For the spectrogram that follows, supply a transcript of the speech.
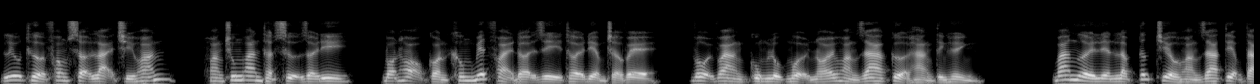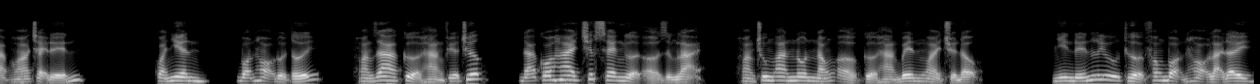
Lưu Thừa Phong sợ lại trì hoãn, Hoàng Trung An thật sự rời đi, bọn họ còn không biết phải đợi gì thời điểm trở về, vội vàng cùng lục muội nói hoàng gia cửa hàng tình hình. Ba người liền lập tức chiều hoàng gia tiệm tạp hóa chạy đến. Quả nhiên, bọn họ đuổi tới, hoàng gia cửa hàng phía trước, đã có hai chiếc xe ngựa ở dừng lại, Hoàng Trung An nôn nóng ở cửa hàng bên ngoài chuyển động. Nhìn đến Lưu Thừa Phong bọn họ lại đây,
